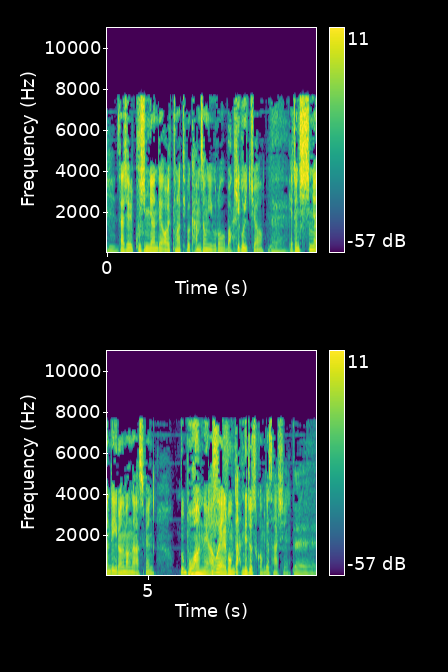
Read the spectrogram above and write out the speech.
음. 사실 90년대 alternative 감성 이후로 먹히고 있죠. 네. 예전 70년대 이런 음악 나왔으면 너 뭐하네 하고 앨범도 안 내줬을 겁니다, 사실. 네.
